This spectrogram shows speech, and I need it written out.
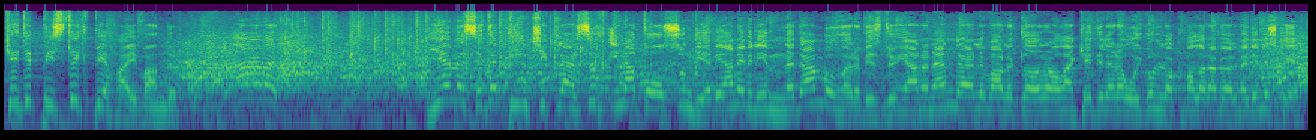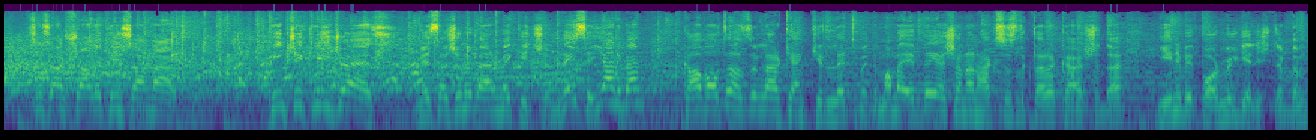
kedi pislik bir hayvandır. Evet. Yemese de pinçikler sırf inat olsun diye veya ne bileyim neden bunları biz dünyanın en değerli varlıkları olan kedilere uygun lokmalara bölmediniz ki? Siz aşağılık insanlar. Pinçikleyeceğiz. Mesajını vermek için. Neyse yani ben kahvaltı hazırlarken kirletmedim ama evde yaşanan haksızlıklara karşı da yeni bir formül geliştirdim.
